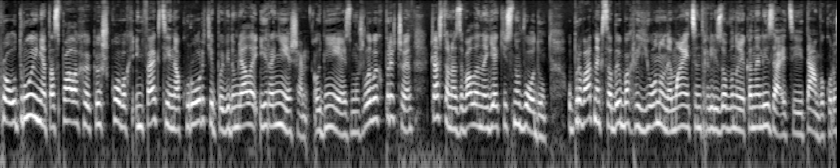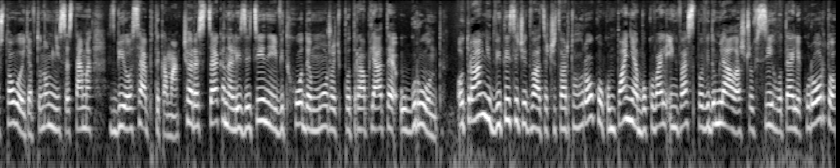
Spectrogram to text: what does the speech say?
Про отруєння та спалахи кишкових інфекцій на курорті повідомляли і раніше. Однією з можливих причин часто називали неякісну воду. У приватних садибах регіону немає централізованої каналізації. Там використовують автономні системи з біосептиками. Через це каналізаційні відходи можуть потрапляти у ґрунт. У травні 2024 року компанія Буковель Інвест повідомляла, що всі готелі курорту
